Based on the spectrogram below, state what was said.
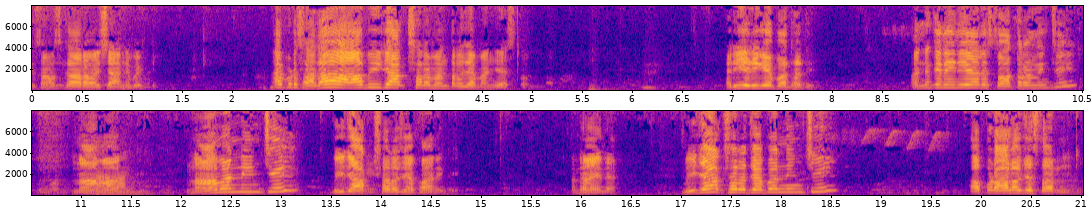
ఈ సంస్కార వశాన్ని బట్టి. అప్పుడు సదా ఆ బీజాక్షర మంత్ర జపం చేస్తాం అది ఎదిగే పద్ధతి. అందుకని ఏం చేయాలి? స్తోత్రం నుంచి నామానికి. నామం నుంచి బీజాక్షర జపానికి. అర్థమైందా? బీజాక్షర జపం నుంచి అప్పుడు ఆలోచిస్తారు నిన్ను.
